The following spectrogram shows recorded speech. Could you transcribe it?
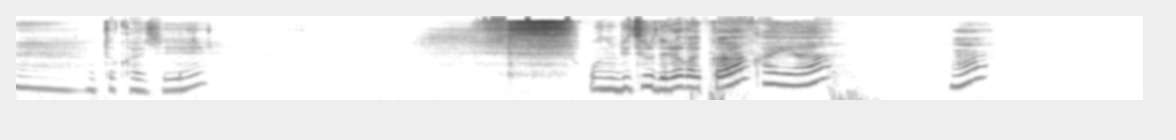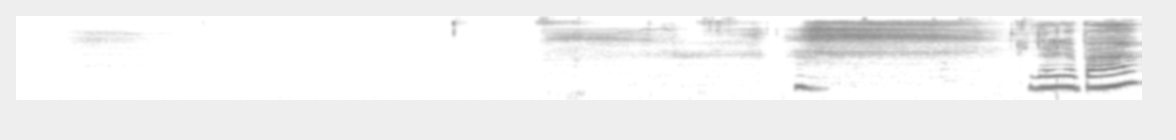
에휴, 어떡하지? 오늘 밑으로 내려갈까? 카이야? 응? 기다려봐.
